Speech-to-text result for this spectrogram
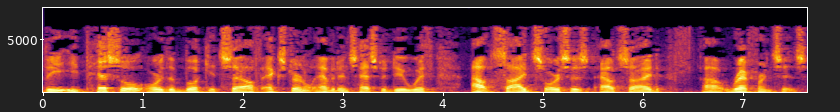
the epistle or the book itself. External evidence has to do with outside sources, outside uh, references.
